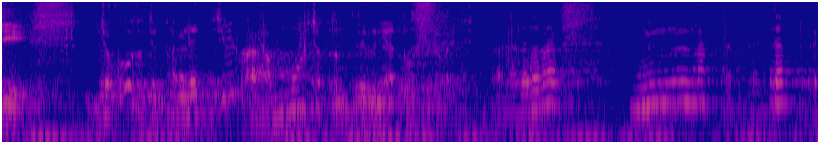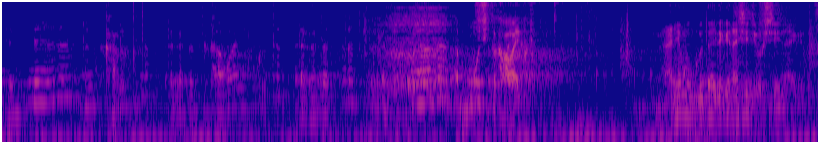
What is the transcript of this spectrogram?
し徐行図っていうとなんかレッジベルからもうちょっと出るにはどうすればいいでしょうダだダだうんだったったったかただた軽くたったかたったかわいくたったかたったったかただたもうちょっとかわいく何も具体的な指示をしていないけど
